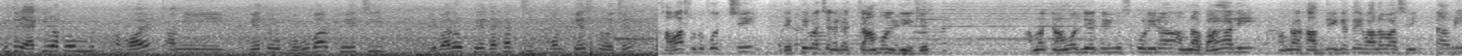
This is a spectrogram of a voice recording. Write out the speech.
কিন্তু একই রকম হয়। আমি যেহেতু বহুবার খেয়েছি, এবারেও খেয়ে দেখাচ্ছি মন টেস্ট রয়েছে। খাওয়া শুরু করছি দেখতেই পাচ্ছেন একটা চামচ দিয়েছে। আমরা চামচ যেহেতু ইউজ করি না, আমরা বাঙালি, আমরা হাত দিয়ে খেতেই ভালোবাসি। আমি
